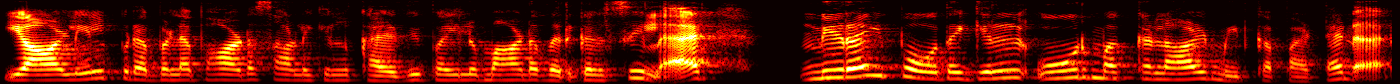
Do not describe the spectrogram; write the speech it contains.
யாழில் பிரபல பாடசாலையில் கல்வி பயிலும் மாணவர்கள் சிலர் நிறை போதையில் ஊர் மக்களால் மீட்கப்பட்டனர்.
